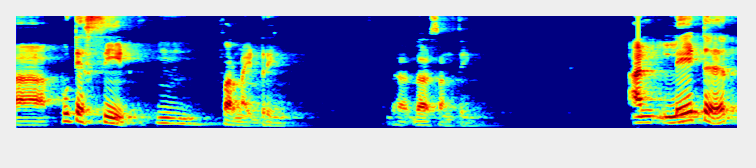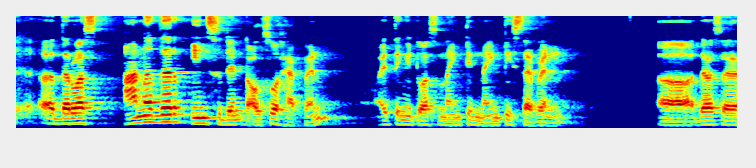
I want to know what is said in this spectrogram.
uh, put a seed Hmm. for my dream. That's something. And later, uh, there was another incident also happened. I think it was 1997. Uh, there was a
